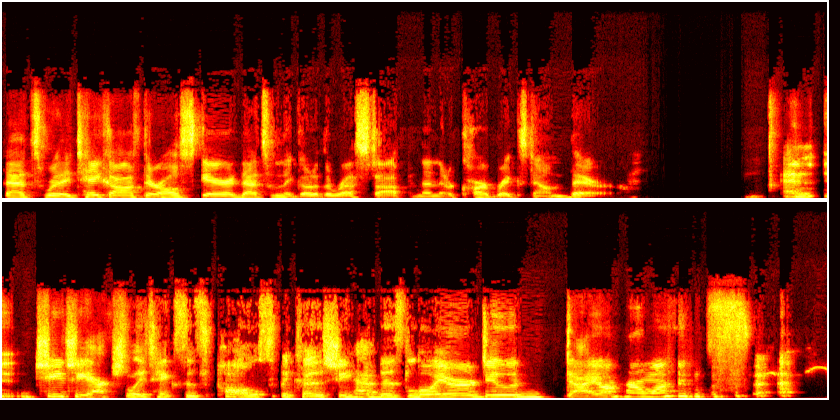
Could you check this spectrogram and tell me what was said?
that's where they take off they're all scared that's when they go to the rest stop and then their car breaks down there And Chi Chi actually takes his pulse because she had this lawyer dude die on her once.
